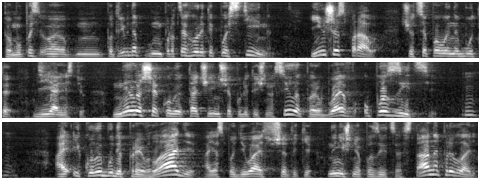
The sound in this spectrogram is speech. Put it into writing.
Тому потрібно про це говорити постійно. Інша справа, що це повинно бути діяльністю не лише коли та чи інша політична сила перебуває в опозиції, а і коли буде при владі, а я сподіваюся, що таки нинішня опозиція стане при владі,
